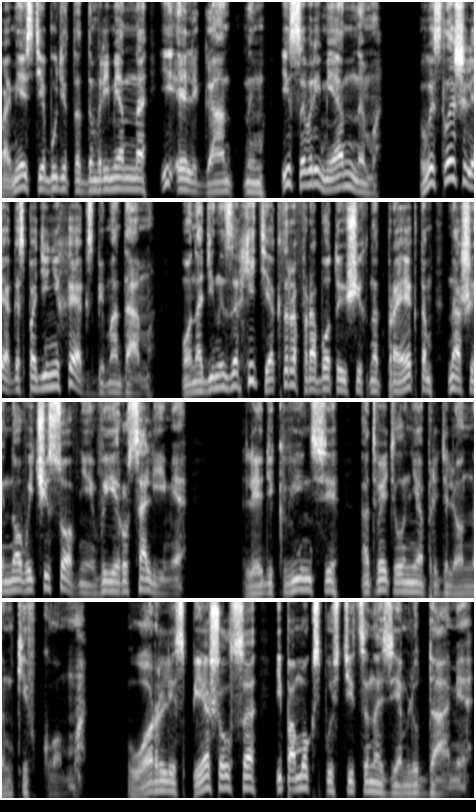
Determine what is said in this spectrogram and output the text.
Поместье будет одновременно и элегантным, и современным. Вы слышали о господине Хэксби, мадам? Он один из архитекторов, работающих над проектом нашей новой часовни в Иерусалиме». Леди Квинси ответила неопределенным кивком. Уорли спешился и помог спуститься на землю даме.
